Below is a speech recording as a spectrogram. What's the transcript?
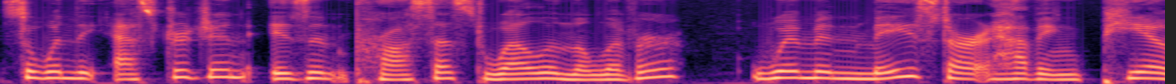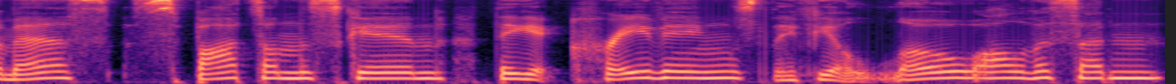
So when the estrogen isn't processed well in the liver, women may start having PMS, spots on the skin, they get cravings, they feel low all of a sudden.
